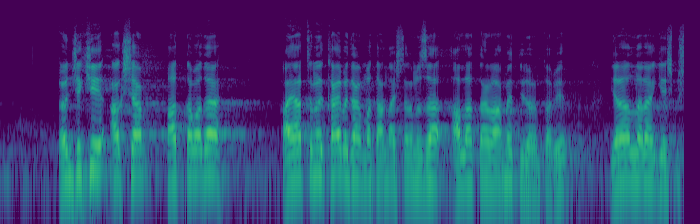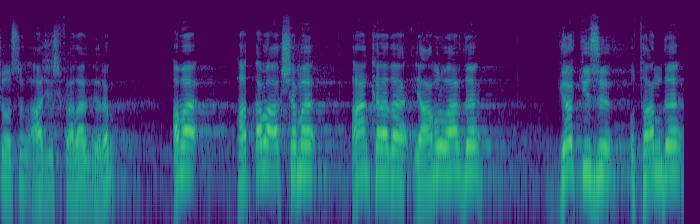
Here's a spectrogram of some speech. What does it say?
önceki akşam patlamada hayatını kaybeden vatandaşlarımıza Allah'tan rahmet diliyorum tabii. Yaralılara geçmiş olsun, acil şifalar diliyorum. Ama patlama akşamı Ankara'da yağmur vardı. Gökyüzü utandı.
